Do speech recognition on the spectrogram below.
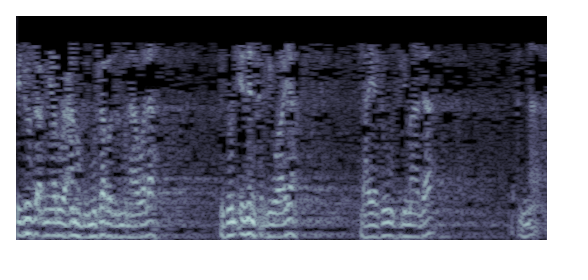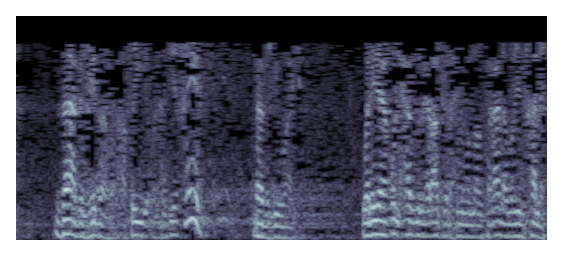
يجوز أن يروي عنه بمجرد المناولة بدون إذن في الرواية لا يجوز. لماذا؟ لأن باب الهبة والعطية والهدية خير باب الرواية. ولذا يقول الحافظ العراقي رحمه الله تعالى وإن خلت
